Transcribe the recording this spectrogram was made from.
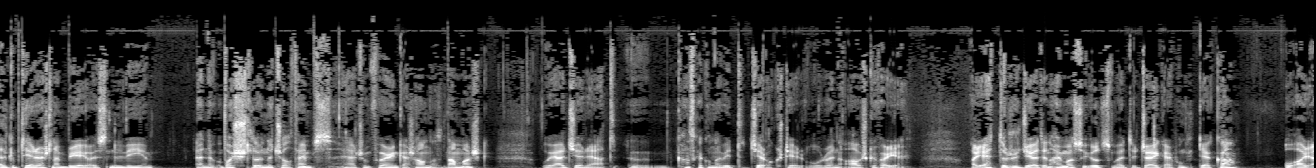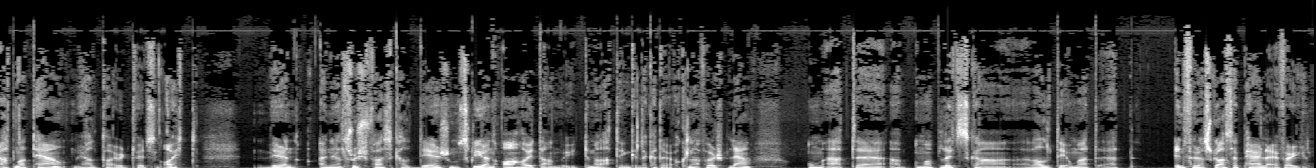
LGBT-rørsland blir jo nu vi en varslo i 12-5, her som føringar sauna til Danmark, og jeg gjør at kanskje kunne vi gjøre også der og røyne avvarske førjer. Og etter så gjør jeg en heimasug ut som heter jaikar.dk, og i 18 tal, i halv tar over 2008, vi er en, en helt trusfast kalt der som skriver en avhøytan i demalatting, eller hva det er åkna først ble, om at, uh, om at politiska valgte, om at, at innføra skrasa perla i førjen.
